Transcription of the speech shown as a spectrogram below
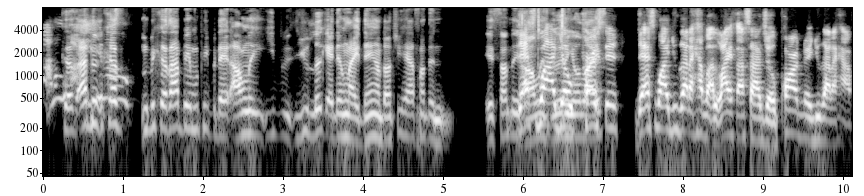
I don't because I do because because I've been with people that only you you look at them like, damn, don't you have something? Is something that's why your, your life? person. That's why you gotta have a life outside your partner. You gotta have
